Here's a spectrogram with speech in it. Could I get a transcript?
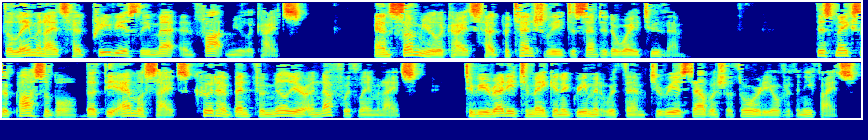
the Lamanites had previously met and fought Mulekites, and some Mulekites had potentially dissented away to them. This makes it possible that the Amlicites could have been familiar enough with Lamanites to be ready to make an agreement with them to reestablish authority over the Nephites.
